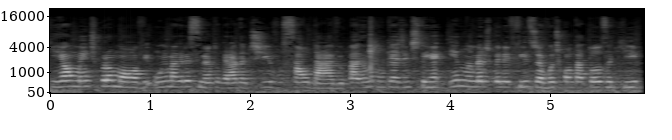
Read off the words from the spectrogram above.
que realmente promove um emagrecimento gradativo, saudável, fazendo com que a gente tenha inúmeros benefícios. Já vou te contar todos aqui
